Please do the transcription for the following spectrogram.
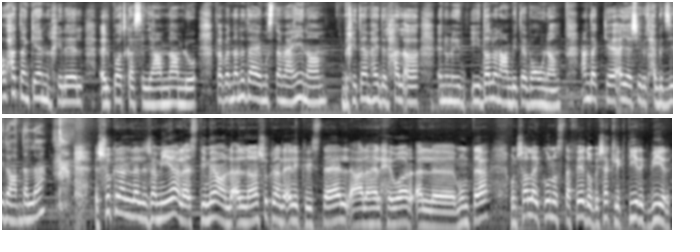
أو حتى إن كان من خلال البودكاست اللي عم نعمله. فبدنا ندعي مستمعينا بختام هيدي الحلقة انه يضلوا عم بيتابعونا. عندك أي شيء بتحب تزيده عبد الله؟ شكرا للجميع لاستماعهم لنا شكرا لك كريستال على هالحوار الممتع. وإن شاء الله يكونوا استفادوا بشكل كتير كبير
